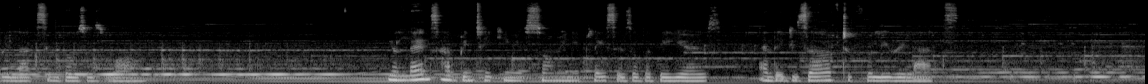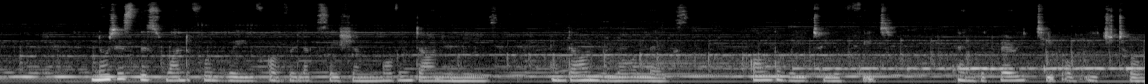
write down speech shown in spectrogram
relaxing those as well. Your legs have been taking you so many places over the years, and they deserve to fully relax. Notice this wonderful wave of relaxation moving down your knees and down your lower legs, all the way to your feet and the very tip of each toe.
